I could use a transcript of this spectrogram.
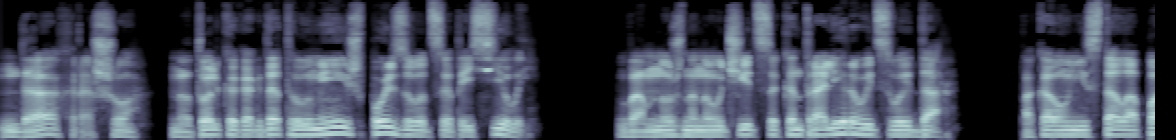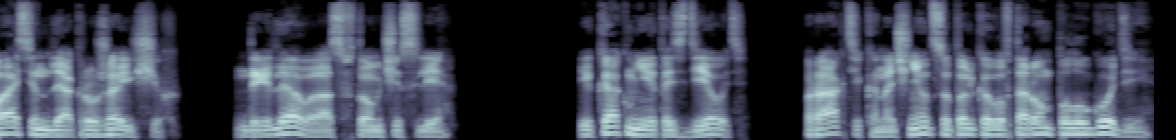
Да, хорошо, но только когда ты умеешь пользоваться этой силой. Вам нужно научиться контролировать свой дар, пока он не стал опасен для окружающих, да и для вас в том числе. И как мне это сделать? Практика начнется только во втором полугодии.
